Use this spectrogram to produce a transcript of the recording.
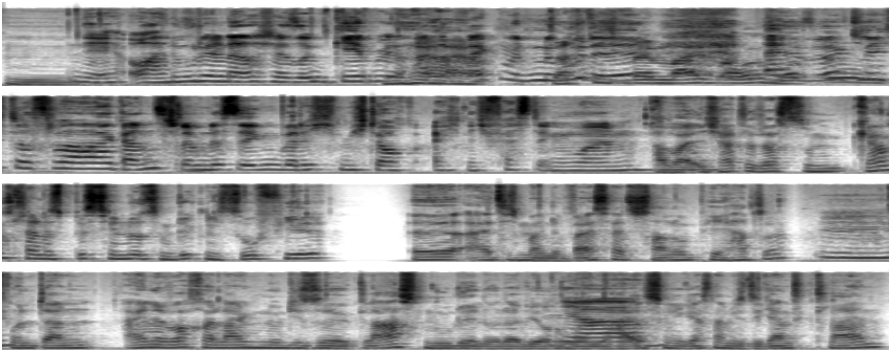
Hm. Nee, oh, Nudeln, da dachte ich mir so, geht mir alle weg mit ich Nudeln. Mais auch Ey, oh. wirklich, das war ganz schlimm. Deswegen würde ich mich da auch echt nicht festlegen wollen. Aber ich hatte das so ein ganz kleines bisschen, nur zum Glück nicht so viel, äh, als ich meine Weisheitszahn-OP hatte. Mhm. Und dann eine Woche lang nur diese Glasnudeln oder wie auch immer Ja. die heißen gegessen haben, diese ganz kleinen.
